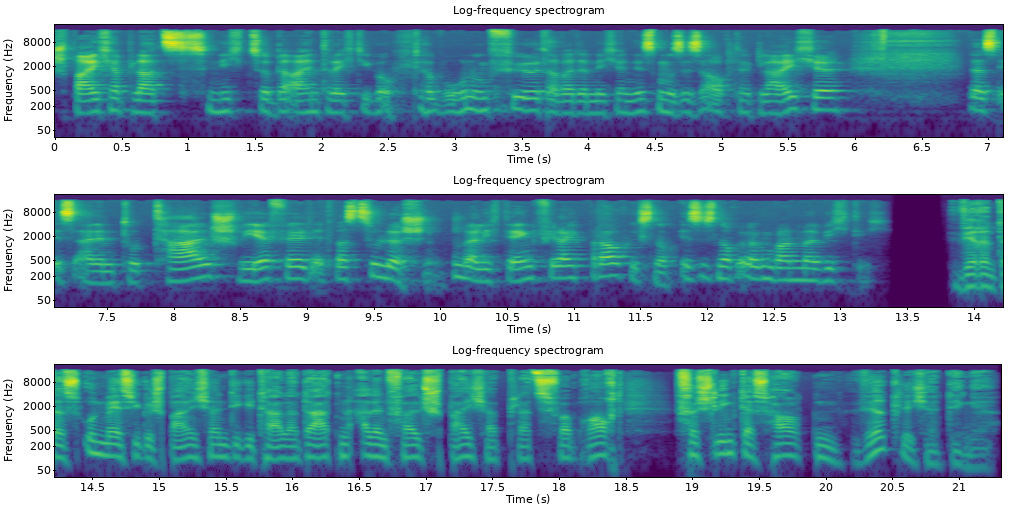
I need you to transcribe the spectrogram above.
Speicherplatz nicht zur Beeinträchtigung der Wohnung führt, aber der Mechanismus ist auch der gleiche, dass es einem total schwer fällt, etwas zu löschen, weil ich denke, vielleicht brauche ich es noch, ist es noch irgendwann mal wichtig. Während das unmäßige Speichern digitaler Daten allenfalls Speicherplatz verbraucht, verschlingt das Horten wirklicher Dinge,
